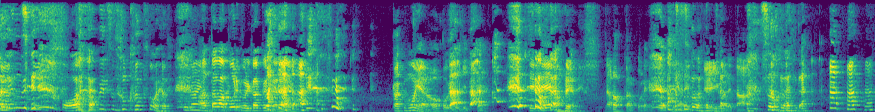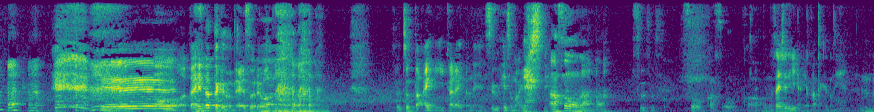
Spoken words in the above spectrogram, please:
全然おい特別のことをやってない頭ポリポリ書くんじゃないよ。書くもんやろ？こういう時って。知ってるね俺習ったこれ。こうやってやれって言われた。そうなんだ。へえもう大変だったけどねそれはちょっと会いに行かないとねすぐへそ曲げるしね。あそうなんだ。そうそうそう。そうかそうか。でも最終的には良かったけどね。うんうん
